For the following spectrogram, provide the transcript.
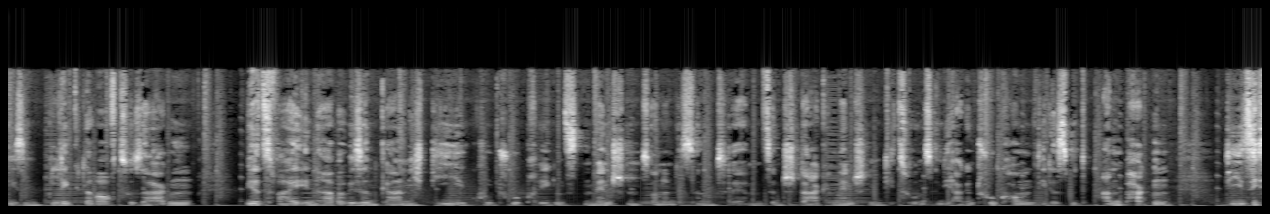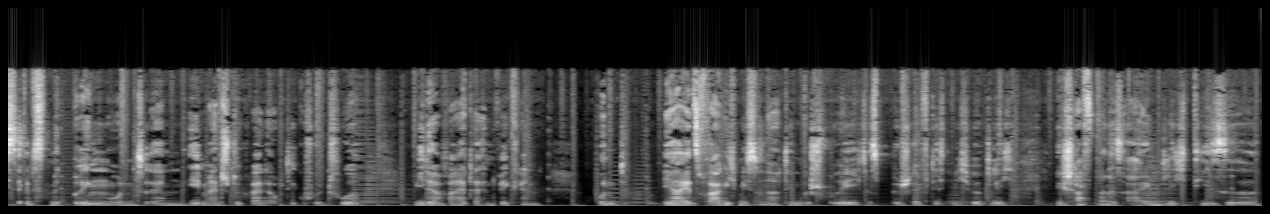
diesen Blick darauf zu sagen, wir zwei Inhaber, wir sind gar nicht die kulturprägendsten Menschen, sondern das sind, ähm, sind starke Menschen, die zu uns in die Agentur kommen, die das mit anpacken, die sich selbst mitbringen und ähm, eben ein Stück weit auch die Kultur wieder weiterentwickeln. Und ja, jetzt frage ich mich so nach dem Gespräch, das beschäftigt mich wirklich, wie schafft man es eigentlich, diese,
